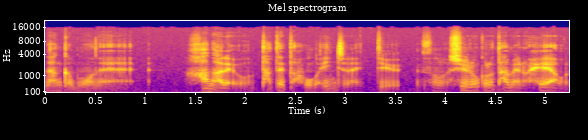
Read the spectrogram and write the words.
なんかもうね離れを立てた方がいいんじゃないっていうその収録のための部屋をね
